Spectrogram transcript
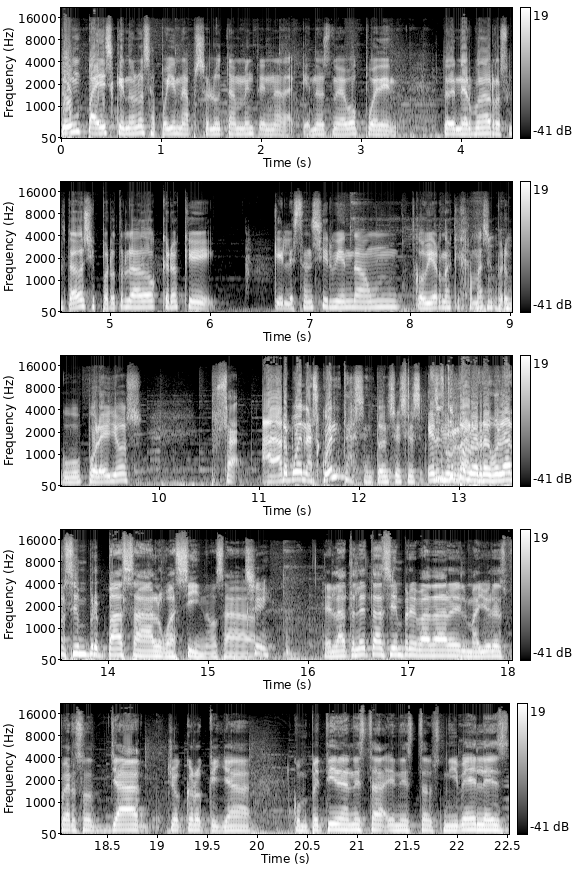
de un país que no los apoya en absolutamente nada, que no es nuevo, pueden tener buenos resultados y por otro lado creo que, que le están sirviendo a un gobierno que jamás se preocupó por ellos pues, a, a, dar buenas cuentas. Entonces es, es, es muy que por raro. lo regular siempre pasa algo así, ¿no? O sea, Sí. el atleta siempre va a dar el mayor esfuerzo. Ya, yo creo que ya competir en esta, en estos niveles,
